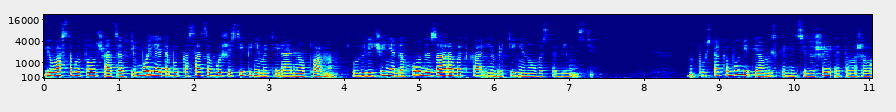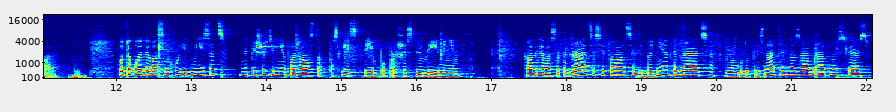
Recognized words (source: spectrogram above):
И у вас это будет получаться. Тем более это будет касаться в большей степени материального плана. Увеличения дохода, заработка и обретения новой стабильности. Ну пусть так и будет, я вам искренне всей души этого желаю. Вот такой для вас выходит месяц. Напишите мне, пожалуйста, впоследствии, по прошествию времени, как для вас отыграется ситуация, либо не отыграется. Я вам буду признательна за обратную связь.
